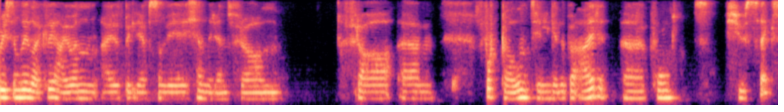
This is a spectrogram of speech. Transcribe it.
Reasonably likely er jo, en, er jo, et begrep som vi kjenner igjen fra, fra um, fortalen til GDPR, eh, punkt 26.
